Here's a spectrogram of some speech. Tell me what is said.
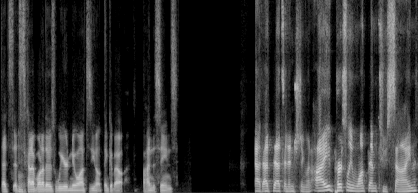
That's it's hmm. kind of one of those weird nuances you don't think about behind the scenes. Yeah, that that's an interesting one. I personally want them to sign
